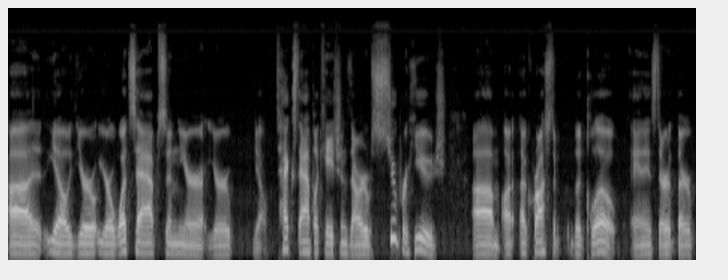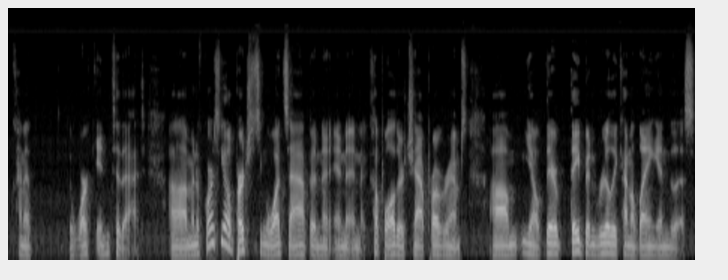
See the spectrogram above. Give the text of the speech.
uh, you know your your WhatsApps and your your you know text applications that are super huge um, across the, the globe, and it's they're they're kind of work into that. Um, and of course, you know, purchasing WhatsApp and, and, and a couple other chat programs, um, you know, they're, they've been really kind of laying into this.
